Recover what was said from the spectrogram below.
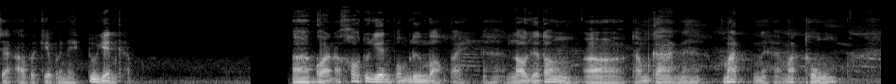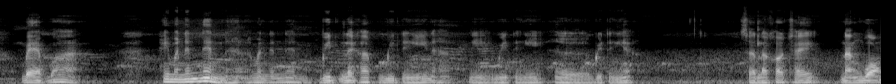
จะเอาไปเก็บไว้ในตู้เย็นครับอ่าก่อนเอาเข้าตู้เย็นผมลืมบอกไปนะฮะเราจะต้องเอ่อทำการนะฮะมัดนะฮะมัดถุงแบบว่าให้มันแน่นๆนะฮะให้มันแน่นๆบิดเลยครับบิดอย่างนี้นะฮะนี่บิดอย่างนี้เออบิดอย่างเงี้ย เสร็จแล้วก็ใช้หนังว้อง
